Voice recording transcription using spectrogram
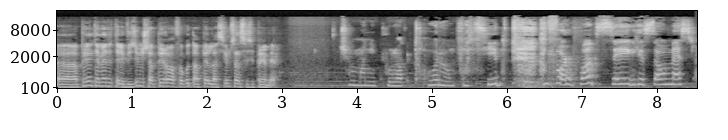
uh, prin intermediul televiziunii Shapiro a făcut apel la Simpson să se predea. Ce manipulator împuțit. For fuck's sake, he's so messed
